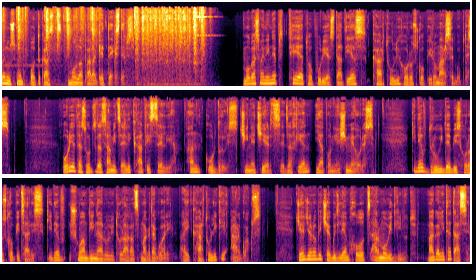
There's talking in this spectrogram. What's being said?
თქვენ უსმენთ პოდკასტს მოლაპარაკე ტექსტებს. მოგასმენინებთ თეატოფურიას სტატიას ქართული ჰოროსკოპი რომ არსებობდეს. 2023 წელი კატის წელია, ან კურდღლის, ჩინეთში ერთს ეძახიან, იაპონიაში მეორეს. კიდევ დრუიდების ჰოროსკოპიც არის, კიდევ შუამდინარული თუ რაღაც მაგდაგვარი, აი ქართული კი არ გვაქვს. ჯერჯერობით შეგვიძლია მხოლოდ წარმოვიდგინოთ, მაგალითად ასე.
